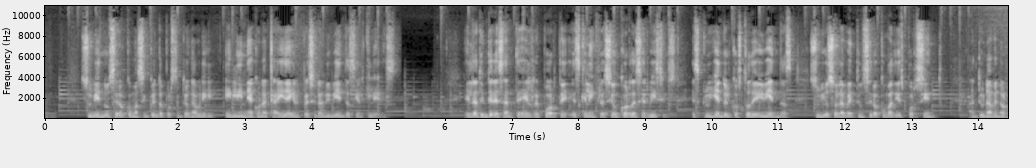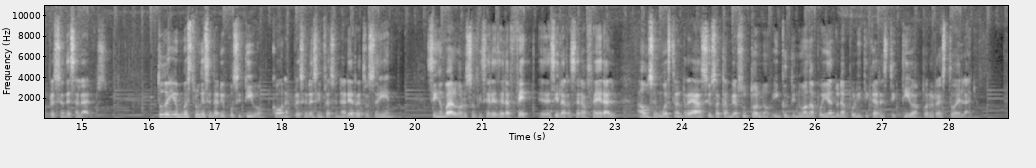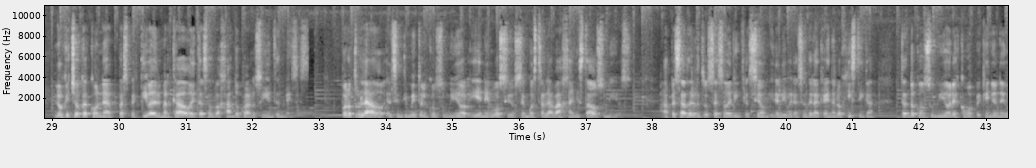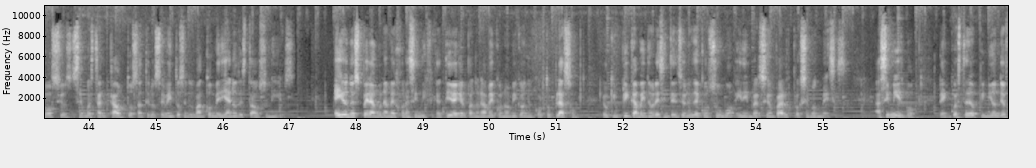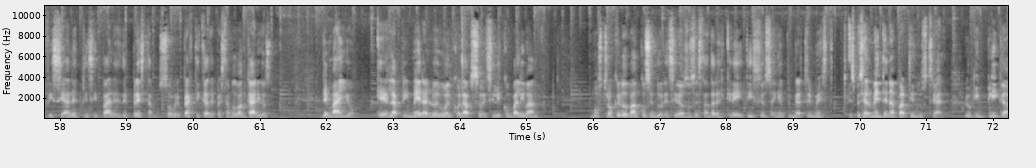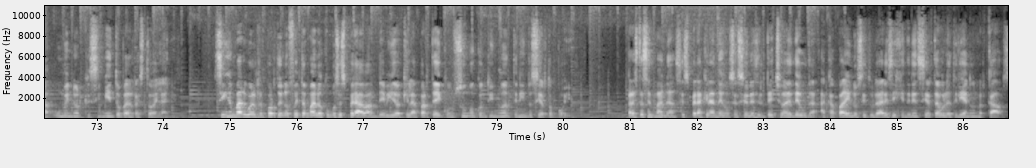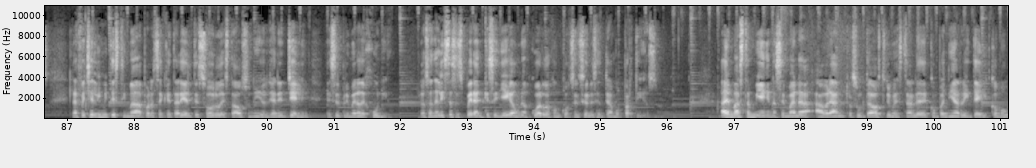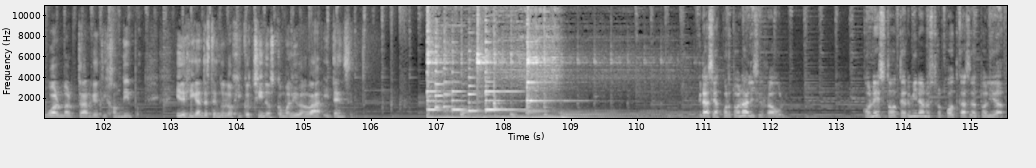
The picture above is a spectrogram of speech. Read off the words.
subiendo un 0,50% en abril en línea con la caída en el precio de las viviendas y alquileres. El dato interesante del reporte es que la inflación core de servicios, excluyendo el costo de viviendas, subió solamente un 0,10%, ante una menor presión de salarios. Todo ello muestra un escenario positivo, con las presiones inflacionarias retrocediendo, sin embargo, los oficiales de la Fed, es decir, la Reserva Federal, aún se muestran reacios a cambiar su tono y continúan apoyando una política restrictiva por el resto del año, lo que choca con la perspectiva del mercado de tasas bajando para los siguientes meses. Por otro lado, el sentimiento del consumidor y de negocios se muestra a la baja en Estados Unidos. A pesar del retroceso de la inflación y la liberación de la cadena logística, tanto consumidores como pequeños negocios se muestran cautos ante los eventos en los bancos medianos de Estados Unidos. Ellos no esperan una mejora significativa en el panorama económico en el corto plazo, lo que implica menores intenciones de consumo y de inversión para los próximos meses. Asimismo, la encuesta de opinión de oficiales principales de préstamos sobre prácticas de préstamos bancarios de mayo, que es la primera luego del colapso de Silicon Valley Bank, mostró que los bancos endurecieron sus estándares crediticios en el primer trimestre, especialmente en la parte industrial, lo que implica un menor crecimiento para el resto del año. Sin embargo, el reporte no fue tan malo como se esperaba debido a que la parte de consumo continúa teniendo cierto apoyo. Para esta semana se espera que las negociaciones del techo de deuda acaparen los titulares y generen cierta volatilidad en los mercados. La fecha límite estimada por la secretaria del Tesoro de Estados Unidos, Janet Yellen, es el 1 de junio. Los analistas esperan que se llegue a un acuerdo con concesiones entre ambos partidos. Además, también en la semana habrán resultados trimestrales de compañías retail como Walmart, Target y Home Depot, y de gigantes tecnológicos chinos como Alibaba y Tencent. Gracias por tu análisis, Raúl. Con esto termina nuestro podcast de actualidad.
